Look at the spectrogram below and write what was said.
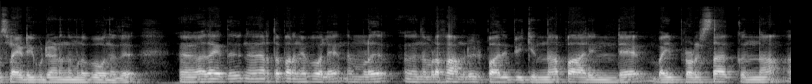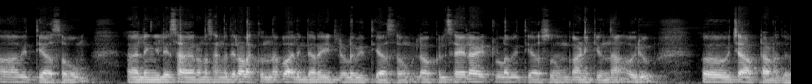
സ്ലൈഡിൽ കൂടിയാണ് നമ്മൾ പോകുന്നത്. അതായത് ഞാൻ നേരത്തെ പറഞ്ഞ പോലെ നമ്മൾ നമ്മുടെ ഫാമിൽ ഉൽപ്പാദിപ്പിക്കുന്ന പാലിന്റെ ബൈ പ്രോഡക്ട്സ് ആക്കുന്ന വ്യത്യാസവും അല്ലെങ്കിൽ സഹകരണ സംഘത്തിൽ അളക്കുന്ന പാലിന്റെ റേറ്റിലുള്ള വ്യത്യാസവും ലോക്കൽ സെയിലായിട്ടുള്ള വ്യത്യാസവും കാണിക്കുന്ന ഒരു ചാർട്ടാണത്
